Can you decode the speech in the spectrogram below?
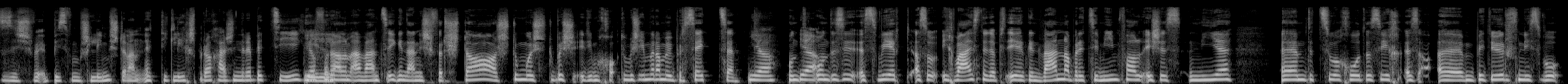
das ist etwas vom Schlimmsten, wenn du nicht die gleiche Sprache hast in einer Beziehung. Ja, weil- vor allem auch wenn du es irgendwann verstehst. Du, musst, du, bist in deinem, du bist immer am Übersetzen. Ja, Und, ja. und es, es wird, also ich weiß nicht, ob es irgendwann, aber jetzt in meinem Fall ist es nie ähm, dazu gekommen, dass ich ein ähm, Bedürfnis, wo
